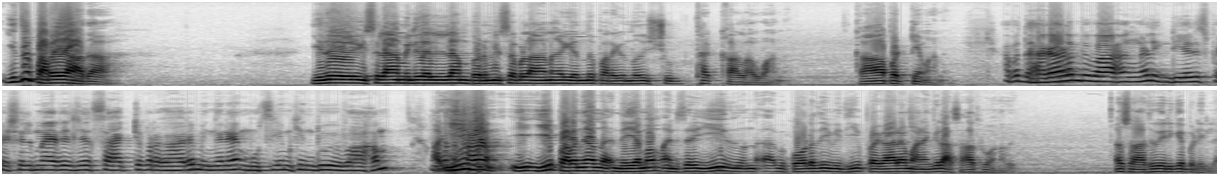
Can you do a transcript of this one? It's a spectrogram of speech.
ഇത് പറയാതെ. ഇത് ഇസ്ലാമിൽ ഇതെല്ലാം പെർമിസബിളാണ് എന്ന് പറയുന്നത് ശുദ്ധ കളവാണ്. കാപട്യമാണ്. അപ്പോൾ ധാരാളം വിവാഹങ്ങൾ ഇന്ത്യയിൽ സ്പെഷ്യൽ മാരേജസ് ആക്ട് പ്രകാരം ഇങ്ങനെ മുസ്ലിം ഹിന്ദു വിവാഹം ഈ ഈ പറഞ്ഞ നിയമം അനുസരിച്ച് ഈ കോടതി വിധി പ്രകാരമാണെങ്കിൽ അസാധുവാണത്. അത് സാധൂകരിക്കപ്പെടില്ല.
